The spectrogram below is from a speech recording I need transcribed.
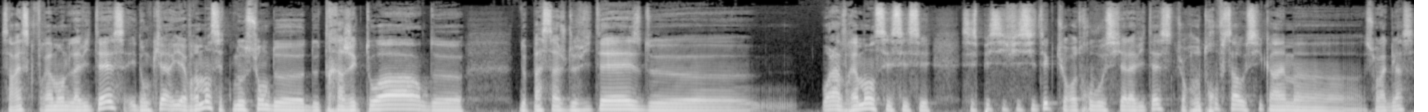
ça reste vraiment de la vitesse. Et donc il y, a vraiment cette notion de, trajectoire, de, de, passage de vitesse, de voilà vraiment ces, ces, spécificités que tu retrouves aussi à la vitesse. Tu retrouves ça aussi quand même euh, sur la glace.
